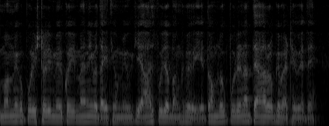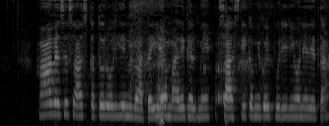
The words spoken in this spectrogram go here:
मम्मी को पूरी स्टोरी मेरे को ही, मैंने ही बताई थी मम्मी को कि आज पूजा बंक पे गई है तो हम लोग पूरे ना तैयार होकर बैठे हुए थे। हाँ वैसे सास का तो रोल ये निभाता ही है हमारे घर में सास की कमी कोई पूरी नहीं होने देता।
